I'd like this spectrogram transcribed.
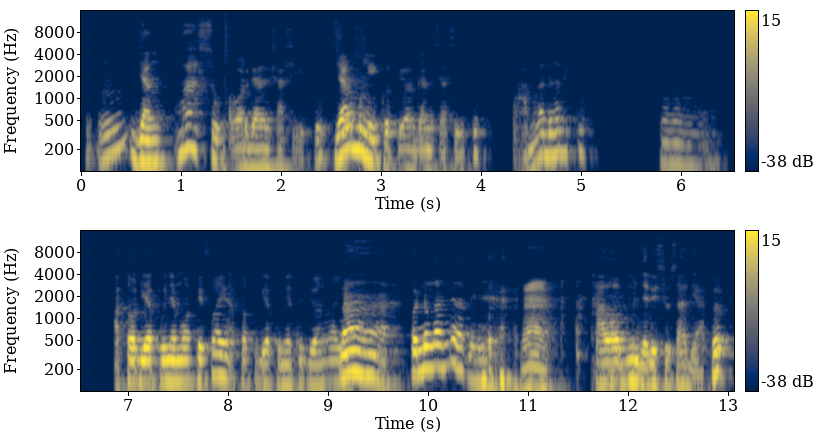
Mm-mm. yang masuk ke organisasi itu, yang mengikuti organisasi itu, paham nggak dengan itu? Hmm. Atau dia punya motif lain, atau dia punya tujuan lain? nah penunggang gelap ini Nah, kalau menjadi susah diatur,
